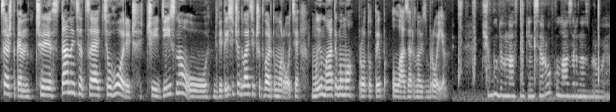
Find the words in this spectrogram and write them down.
Все ж таки, чи станеться це цьогоріч, чи дійсно у 2024 році ми матимемо прототип лазерної зброї? Чи буде у нас до кінця року лазерна зброя?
